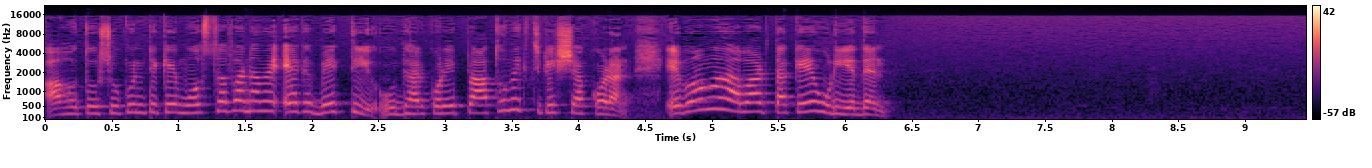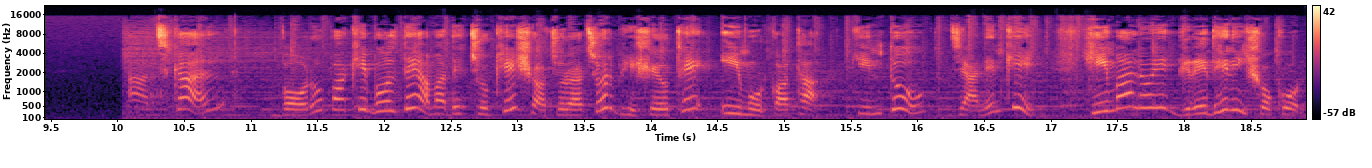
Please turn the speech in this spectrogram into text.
আহত শকুনটিকে মোস্তফা নামে এক ব্যক্তি উদ্ধার করে প্রাথমিক চিকিৎসা করান এবং আবার তাকে উড়িয়ে দেন। আজকাল বড় পাখি বলতে আমাদের চোখে সচরাচর ভেসে ওঠে ইমুর কথা। কিন্তু জানেন কি? হিমালয়ী গ্রেধেনি শকুন,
